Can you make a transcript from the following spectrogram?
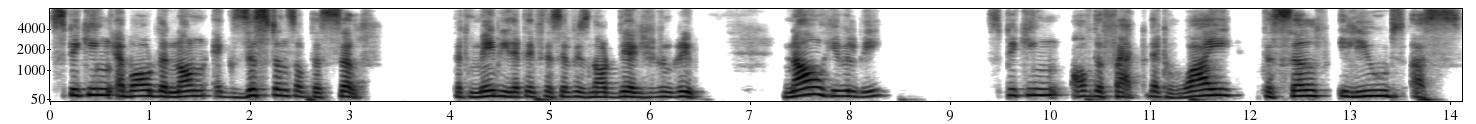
speaking about the non existence of the self, that maybe that if the self is not there, you shouldn't grieve. Now he will be speaking of the fact that why the self eludes us.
